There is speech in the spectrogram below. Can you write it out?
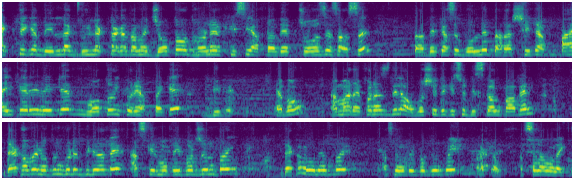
এক থেকে দেড় লাখ, দুই লাখ টাকা দামের যত ধরনের পিসি আপনাদের চয়েসেস আছে তাদের কাছে বললে তারা সেটা পাইকারি রেটের মতোই করে আপনাকে দিবে। এবং আমার রেফারেন্স দিলে অবশ্যই তো কিছু ডিসকাউন্ট পাবেন। দেখা হবে নতুন করে ভিডিওতে। আজকের মতো এই পর্যন্তই। দেখা হবে ভাই। আজকের মতো এই পর্যন্তই। আসসালামু আলাইকুম।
